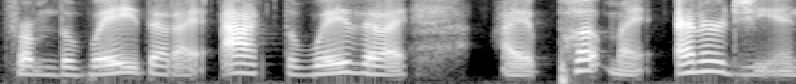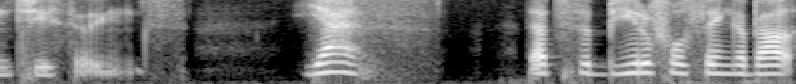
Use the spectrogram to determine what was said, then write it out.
from the way that I act, the way that I, I put my energy into things. Yes. That's the beautiful thing about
